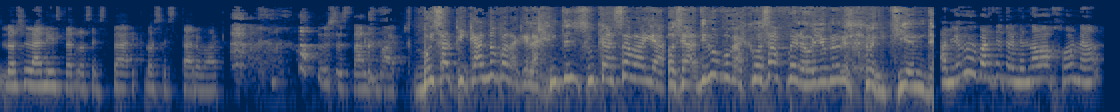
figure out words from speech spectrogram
Los Lannister, los Stark, los Starbucks. Los Starbucks. Voy salpicando para que la gente en su casa vaya. O sea, digo pocas cosas, pero yo creo que se me entiende. A mí lo que me parece tremenda bajona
